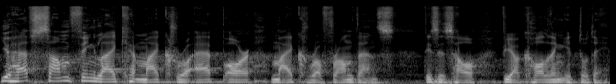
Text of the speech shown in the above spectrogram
you have something like a micro app or micro front-ends. This is how we are calling it today.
